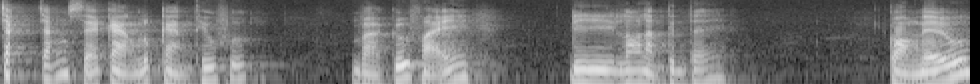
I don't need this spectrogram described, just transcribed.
chắc chắn sẽ càng lúc càng thiếu phước, và cứ phải đi lo làm kinh tế. Còn nếu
